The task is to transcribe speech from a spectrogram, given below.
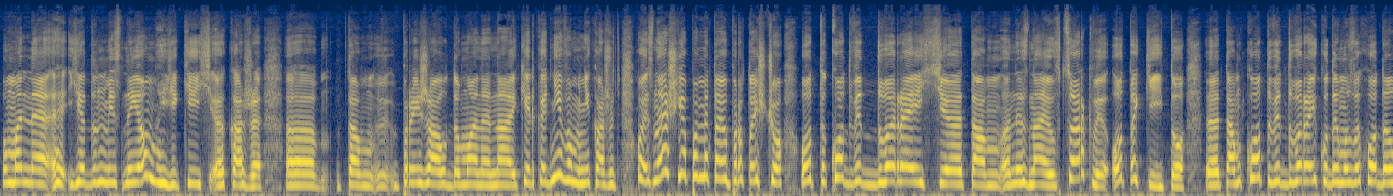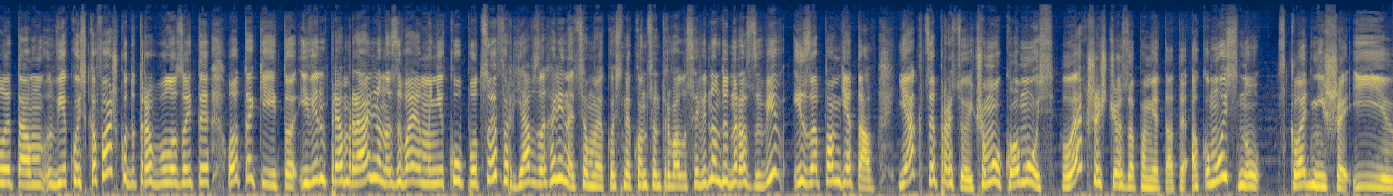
у мене е, є один мій знайомий, який е, каже: е, там приїжджав до мене на кілька днів, і мені кажуть: ой, знаєш, я пам'ятаю про те, що от код від дверей там не знаю в церкві, отакий то там код від дверей, куди ми заходили, там в якусь кафешку, де треба було зайти, отакий то. І він прям реально називає мені купу цифр. Я взагалі на цьому якось не концентрувалася. Він один раз ввів і запам'ятав, як це працює. Чому комусь легше щось запам'ятати, а комусь ну складніше і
